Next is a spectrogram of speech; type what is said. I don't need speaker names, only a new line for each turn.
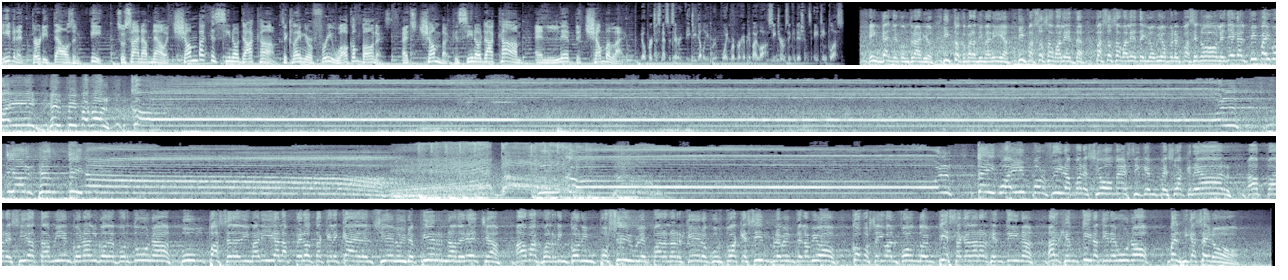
even at 30,000 feet. So sign up now at chumbacasino.com to claim your free welcome bonus. That's chumbacasino.com and live the Chumba life.
No purchase necessary. VGW. Void were prohibited by law. See terms and conditions. 18 plus.
Engaña contrario y toca para Di María y pasó Zabaleta, pasó Zabaleta y lo vio pero el pase no, le llega el Pipa Higuaín, el Pipa gol, gol de Argentina. Higuaín por fin apareció Messi que empezó a crear, aparecía también con algo de fortuna, un pase de Di María, la pelota que le cae del cielo y de pierna derecha abajo al rincón imposible para el arquero Courtois que simplemente la vio, cómo se iba al fondo, empieza a ganar Argentina, Argentina tiene uno, Bélgica cero.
